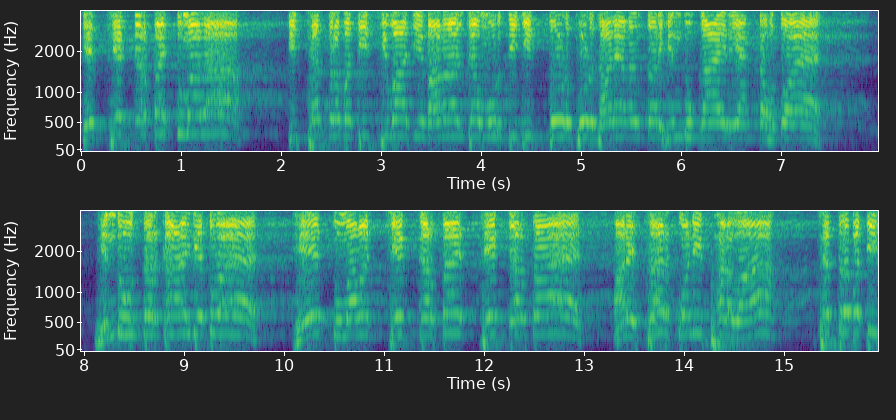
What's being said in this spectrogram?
ते चेक करतायत तुम्हाला की छत्रपती शिवाजी महाराजांच्या मूर्तीची तोडफोड झाल्यानंतर हिंदू काय रिॲक्ट होतोय? हिंदू उत्तर काय देतोय? हे तुम्हाला चेक करतायत चेक करतायत. अरे जर कोणी फडवा छत्रपती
